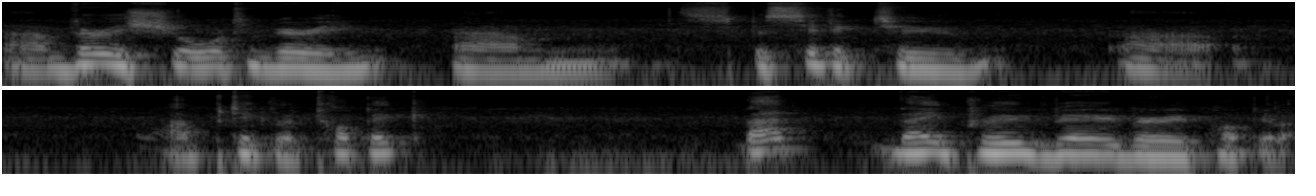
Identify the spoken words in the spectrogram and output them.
Um, very short and very um, specific to uh, a particular topic, but they proved very, very popular.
